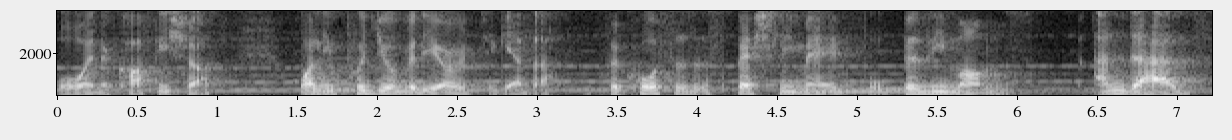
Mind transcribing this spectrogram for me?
or in a coffee shop while you put your video together. The course is especially made for busy moms and dads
